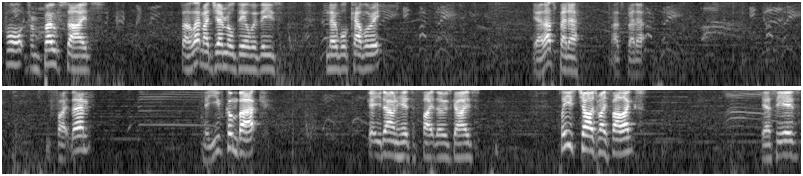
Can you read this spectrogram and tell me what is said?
fought from both sides. So I'll let my general deal with these noble cavalry. Yeah, that's better. That's better. You fight them. Yeah, you've come back. Get you down here to fight those guys. Please charge my phalanx. Yes, he is.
